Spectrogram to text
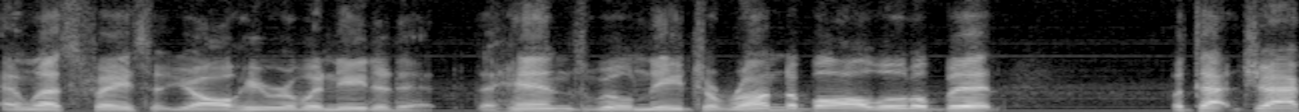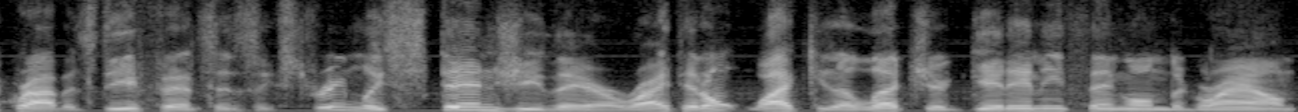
And let's face it, y'all, he really needed it. The Hens will need to run the ball a little bit but that Jackrabbits defense is extremely stingy there, right? They don't like you to let you get anything on the ground.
